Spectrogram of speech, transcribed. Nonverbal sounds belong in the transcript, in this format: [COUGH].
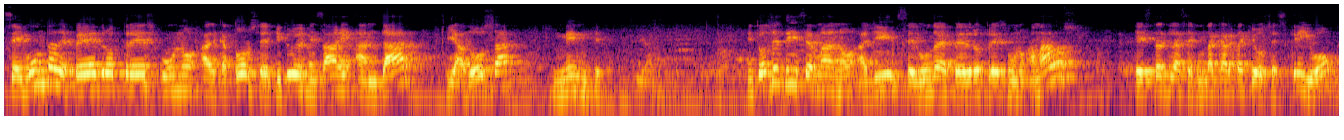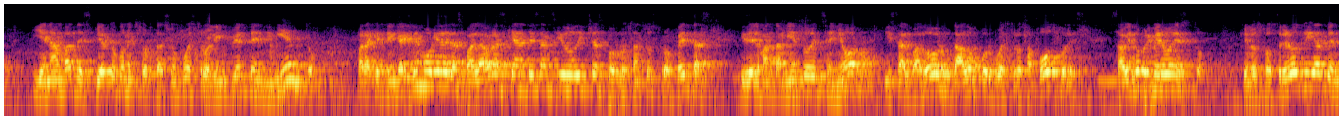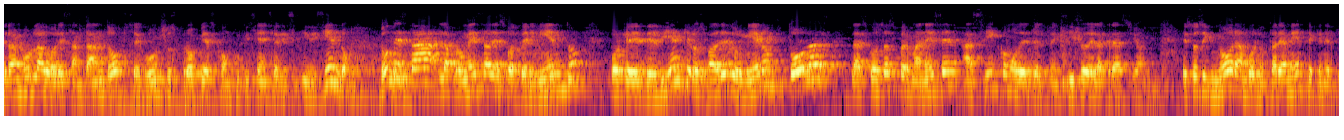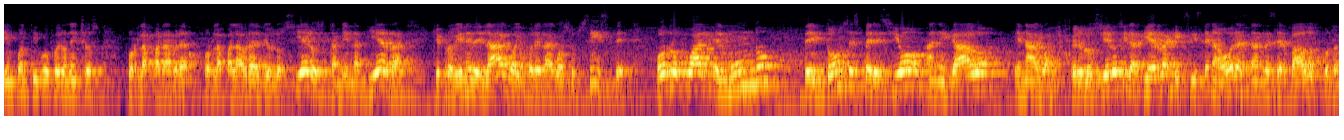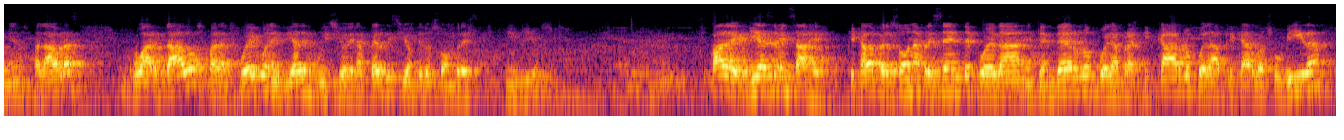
Segunda de Pedro 3, 1 al 14. El título del mensaje, Andar piadosamente. Entonces dice, hermano, allí, segunda de Pedro 3, 1. Amados, esta es la segunda carta que os escribo y en ambas despierto con exhortación vuestro limpio entendimiento para que tengáis memoria de las palabras que antes han sido dichas por los santos profetas y del mandamiento del Señor y Salvador dado por vuestros apóstoles, sabiendo primero esto, que en los postreros días vendrán burladores andando según sus propias concupiscencias y diciendo, ¿dónde está la promesa de su advenimiento? Porque desde el día en que los padres durmieron, todas las cosas permanecen así como desde el principio de la creación. Estos ignoran voluntariamente que en el tiempo antiguo fueron hechos por la palabra, por la palabra de Dios los cielos y también la tierra, que proviene del agua y por el agua subsiste, por lo cual el mundo de entonces pereció anegado en agua, pero los cielos y la tierra que existen ahora están reservados por las mismas palabras, guardados para el fuego en el día del juicio de la perdición de los hombres impíos. Padre, guía este mensaje, que cada persona presente pueda entenderlo, pueda practicarlo, pueda aplicarlo a su vida.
